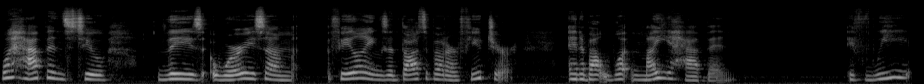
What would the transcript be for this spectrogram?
What happens to these worrisome feelings and thoughts about our future and about what might happen. If we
